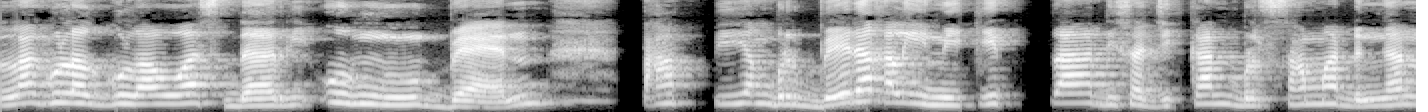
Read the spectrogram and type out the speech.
lagu-lagu lawas dari Ungu Band tapi yang berbeda kali ini kita disajikan bersama dengan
